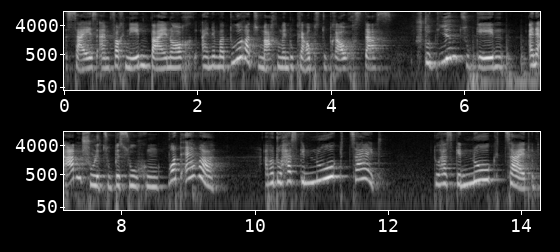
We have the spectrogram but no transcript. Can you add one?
sei es einfach nebenbei noch eine Matura zu machen, wenn du glaubst, du brauchst das, studieren zu gehen, eine Abendschule zu besuchen, whatever. Aber du hast genug Zeit. Du hast genug Zeit. Und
